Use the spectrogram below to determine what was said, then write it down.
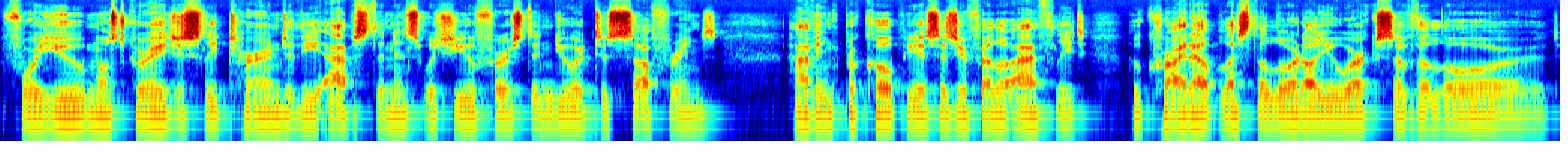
For you most courageously turned to the abstinence which you first endured to sufferings, having Procopius as your fellow athlete, who cried out, Bless the Lord, all you works of the Lord.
